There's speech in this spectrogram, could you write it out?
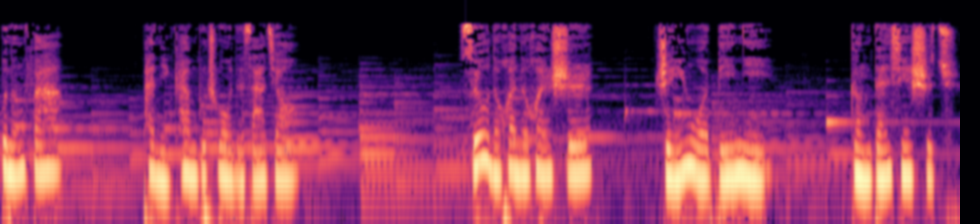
不能发，怕你看不出我的撒娇。所有的患得患失，只因我比你。更担心失去。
